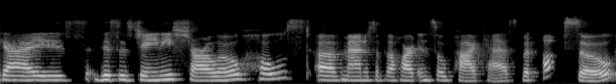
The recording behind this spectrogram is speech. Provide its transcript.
guys, this is Janie Charlo, host of Matters of the Heart and Soul podcast, but also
